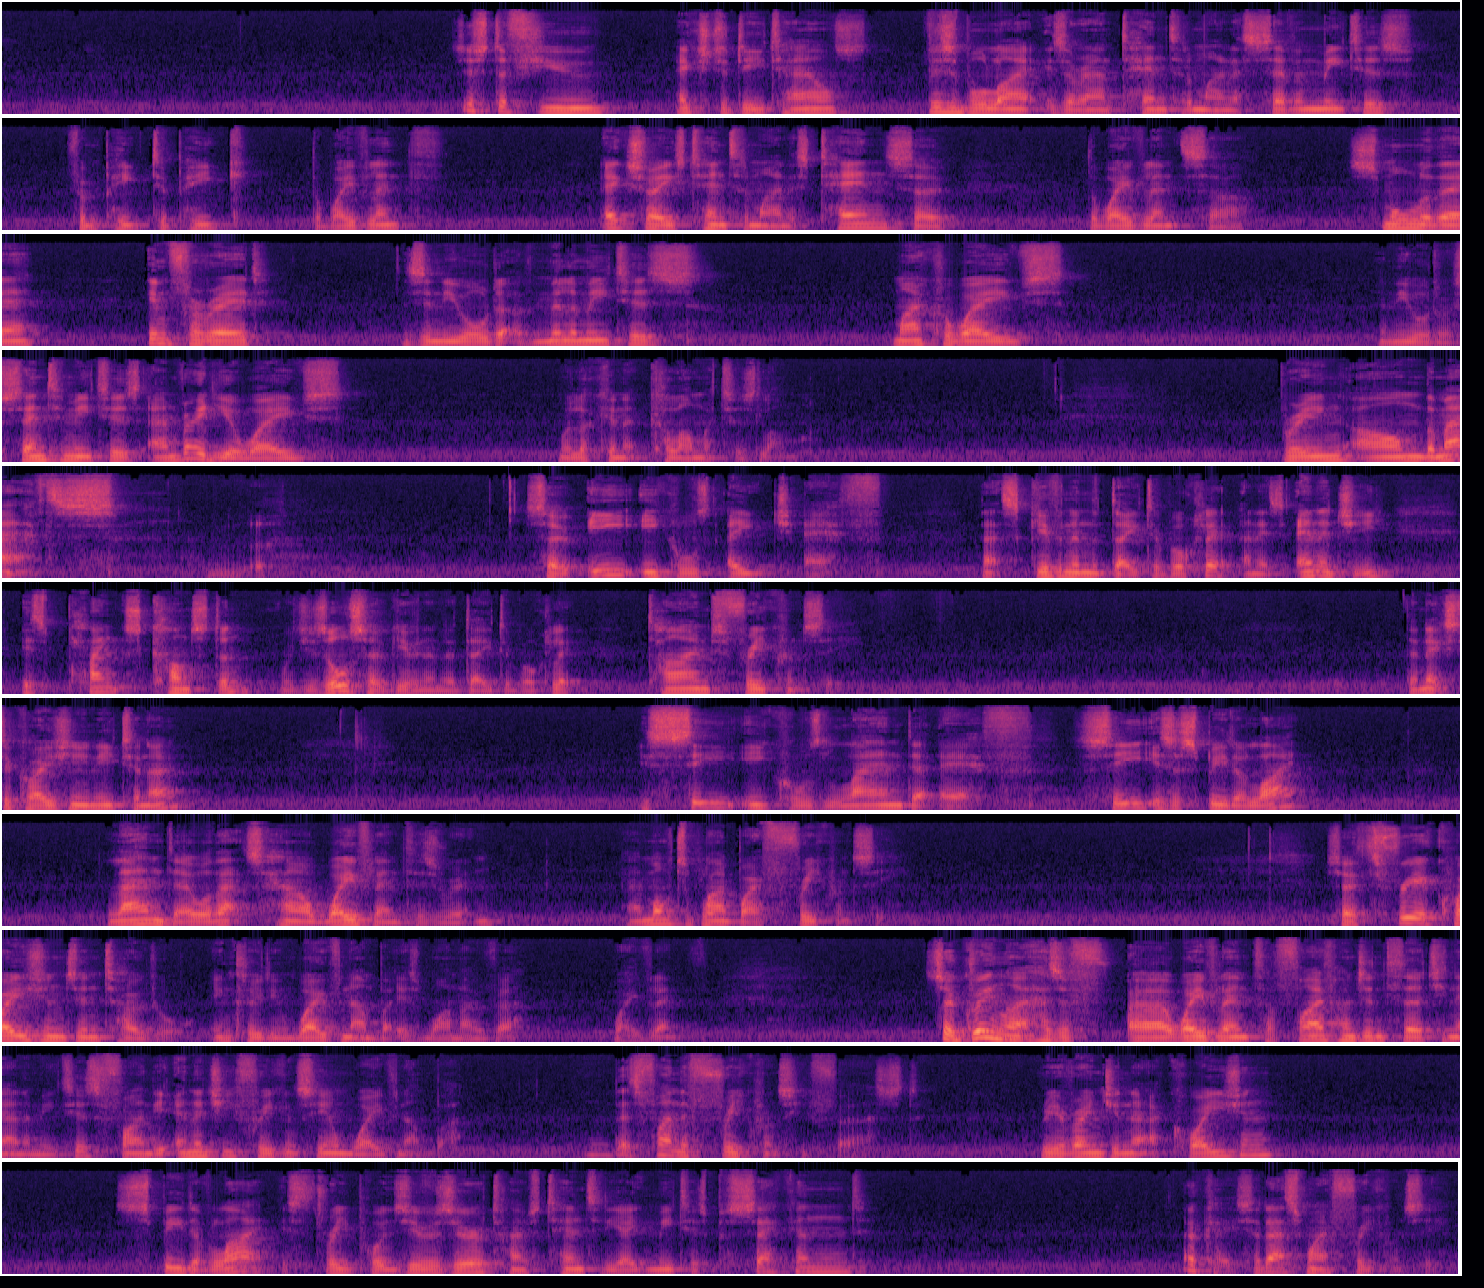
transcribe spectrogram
Just a few extra details. Visible light is around 10 to the minus 7 meters from peak to peak, the wavelength. X rays 10 to the minus 10, so the wavelengths are smaller there. Infrared is in the order of millimeters. Microwaves in the order of centimeters. And radio waves, we're looking at kilometers long. Bring on the maths. So E equals HF. That's given in the data booklet, and its energy is Planck's constant, which is also given in the data booklet, times frequency. The next equation you need to know is C equals lambda F. C is the speed of light. Lambda, well, that's how wavelength is written, and multiplied by frequency. So three equations in total, including wave number, is 1 over wavelength. So green light has a uh, wavelength of 530 nanometers. Find the energy, frequency, and wave number. Let's find the frequency first. Rearranging that equation, speed of light is 3.00 times 10 to the 8 meters per second. Okay, so that's my frequency.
